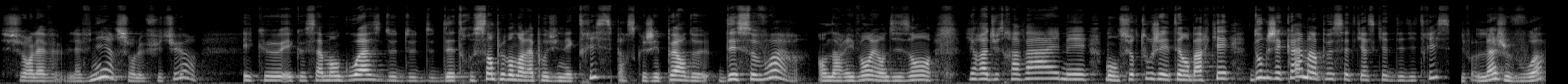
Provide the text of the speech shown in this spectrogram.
sur l'avenir, sur le futur, et que, et que ça m'angoisse d'être simplement dans la peau d'une lectrice, parce que j'ai peur de décevoir en arrivant et en disant il y aura du travail, mais bon, surtout j'ai été embarquée. Donc j'ai quand même un peu cette casquette d'éditrice. Là, je vois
